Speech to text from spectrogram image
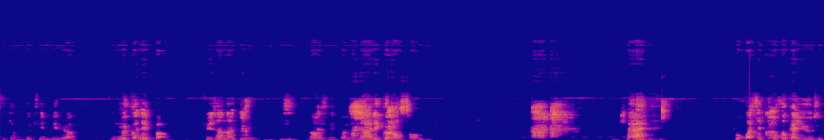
tu t'en peux de déjà. Tu ne me connais pas. Tu es un inconnu. Non, je déconne. On est à l'école ensemble. Pourquoi c'est trop rocailleuse?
